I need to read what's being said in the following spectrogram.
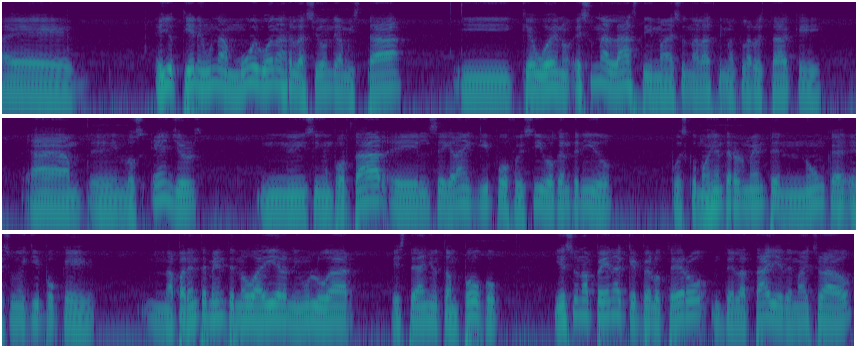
eh, ellos tienen una muy buena relación de amistad y qué bueno. Es una lástima, es una lástima, claro está que ah, en los Angels sin importar ese gran equipo ofensivo que han tenido, pues como dije anteriormente, nunca es un equipo que aparentemente no va a ir a ningún lugar este año tampoco. Y es una pena que pelotero de la talla de Mike Trout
